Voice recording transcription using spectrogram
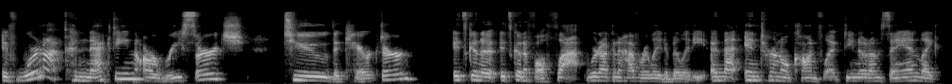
if we're not connecting our research to the character it's gonna it's gonna fall flat. We're not gonna have relatability and that internal conflict. You know what i'm saying? Like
